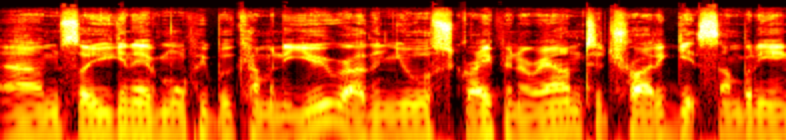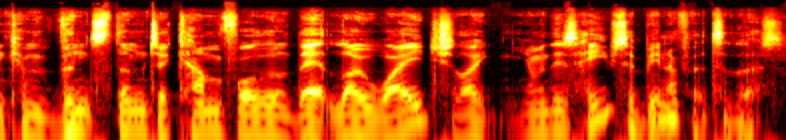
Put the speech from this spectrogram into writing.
Um, so you're going to have more people coming to you rather than you're scraping around to try to get somebody and convince them to come for that low wage. Like, you know, there's heaps of benefit to this.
